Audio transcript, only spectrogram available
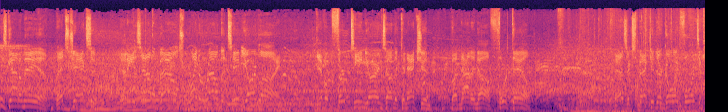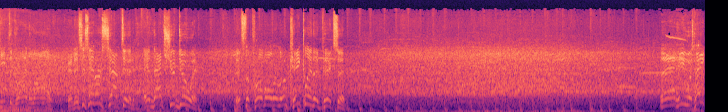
he's got a man. That's Jackson. And he is out of bounds right around the 10-yard line. Give him 13 yards on the connection, but not enough. Fourth down. As expected, they're going for it to keep the drive alive. And this is intercepted, and that should do it. It's the Pro Bowler Luke Kuechly that picks it. And he was taken.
